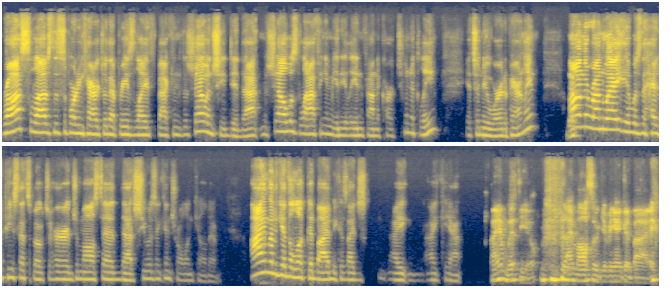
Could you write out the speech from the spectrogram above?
Ross loves the supporting character that breathes life back into the show, and she did that. Michelle was laughing immediately and found it cartoonically. It's a new word, apparently. Yep. On the runway, it was the headpiece that spoke to her. Jamal said that she was in control and killed him. I'm going to give the look goodbye because I just, I, I can't. I am with you I'm also giving it goodbye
